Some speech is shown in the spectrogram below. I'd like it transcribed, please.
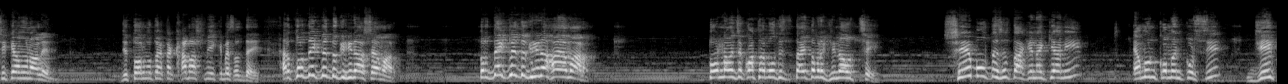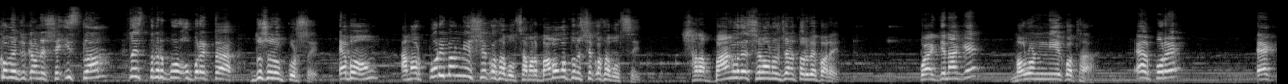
সে কেমন আলেম? যে তোর মতো একটা খাবাস মেয়েকে মেসেজ দেয়। আর তোর দেখলে তো ঘৃণা আসে আমার? তোর দেখলে তো ঘৃণা হয় আমার? তোর নামে যে কথা বলতেছে, তাই তোমার ঘৃণা হচ্ছে। সে বলতেছে তাকে নাকি আমি এমন কমেন্ট করছি যে কমেন্টের কারণে সে ইসলাম ইসলামের উপর- একটা দোষারোপ করছে। এবং আমার পরিবার নিয়ে সে কথা বলছে, আমার বাবা মতন সে কথা বলছে। সারা বাংলাদেশের মানুষ জানে তোর ব্যাপারে। কয়েকদিন আগে মলন নিয়ে কথা। এরপরে এক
